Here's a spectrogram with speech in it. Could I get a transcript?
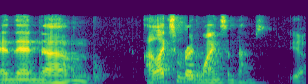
And then um, I like some red wine sometimes. Yeah.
